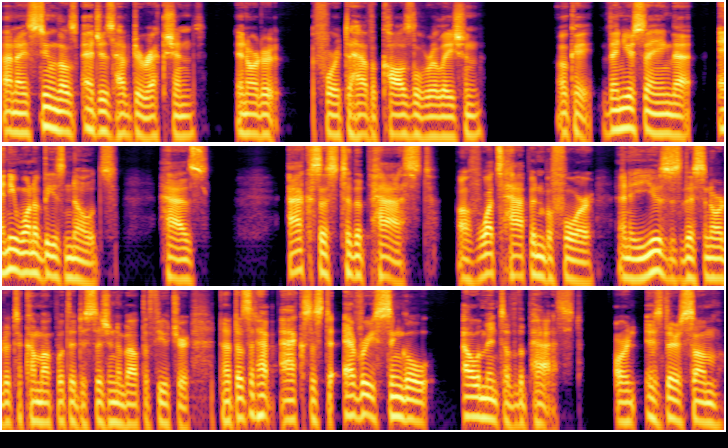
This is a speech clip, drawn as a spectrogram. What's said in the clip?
And I assume those edges have directions in order for it to have a causal relation. Okay, then you're saying that any one of these nodes has access to the past of what's happened before, and he uses this in order to come up with a decision about the future. Now, does it have access to every single element of the past? Or is there some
